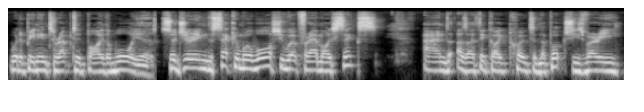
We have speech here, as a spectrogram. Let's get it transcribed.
would have been interrupted by the war years. So during the Second World War, she worked for MI6. And as I think I quote in the book, she's very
